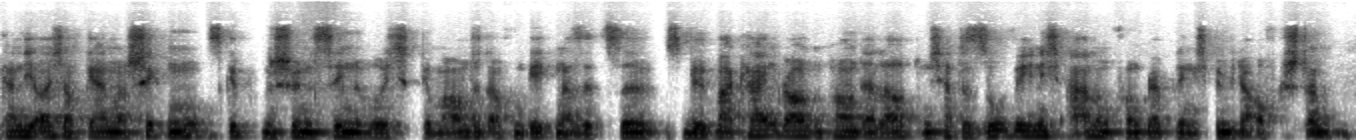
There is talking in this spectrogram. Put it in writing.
kann die euch auch gerne mal schicken. Es gibt eine schöne Szene, wo ich gemountet auf dem Gegner sitze. Es war kein Ground and Pound erlaubt und ich hatte so wenig Ahnung von Grappling, ich bin wieder aufgestanden.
